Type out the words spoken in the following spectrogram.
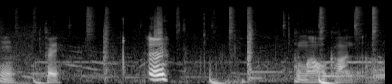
嗯，可以。还，蛮好看的。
